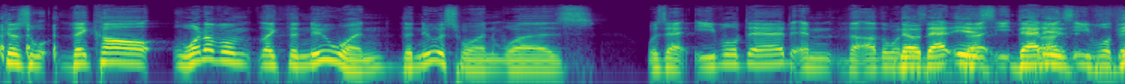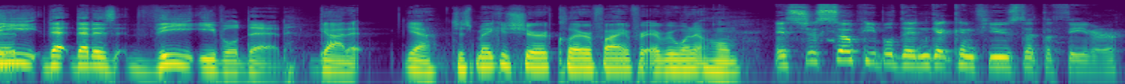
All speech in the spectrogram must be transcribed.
cuz they call one of them like the new one. The newest one was was that Evil Dead, and the other one. no, is that the is E- that the is Evil the Dead. that that is the Evil Dead. Got it. Yeah, just making sure, clarifying for everyone at home. It's just so people didn't get confused at the theater.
